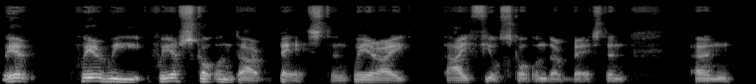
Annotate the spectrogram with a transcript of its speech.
Where where we where Scotland are best and where I I feel Scotland are best and and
